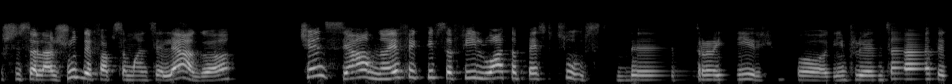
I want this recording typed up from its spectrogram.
și să-l ajut, de fapt, să mă înțeleagă ce înseamnă efectiv să fii luată pe sus de trăiri uh, influențate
